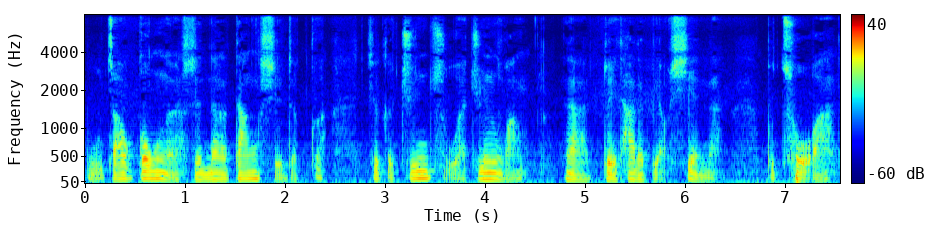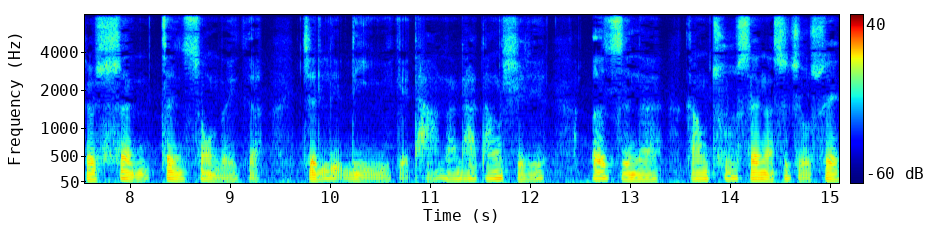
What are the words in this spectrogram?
鲁昭公啊是那当时的这个君主啊君王啊对他的表现呢。不错啊，就赠赠送了一个这鲤鲤鱼给他。那他当时儿子呢刚出生了，十九岁，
